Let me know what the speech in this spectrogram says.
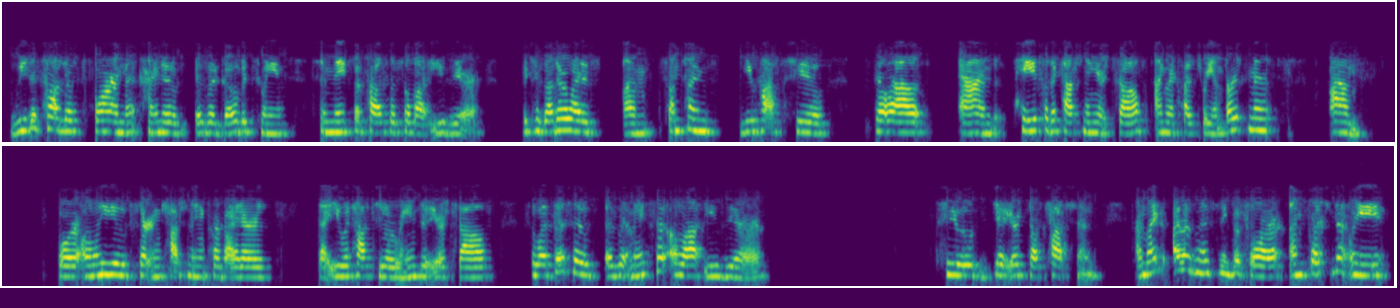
We just have this form that kind of is a go-between to make the process a lot easier. Because otherwise, um, sometimes you have to fill out and pay for the captioning yourself and request reimbursement, um, or only use certain captioning providers that you would have to arrange it yourself. So what this is, is it makes it a lot easier to get yourself captioned. And like I was mentioning before, unfortunately,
